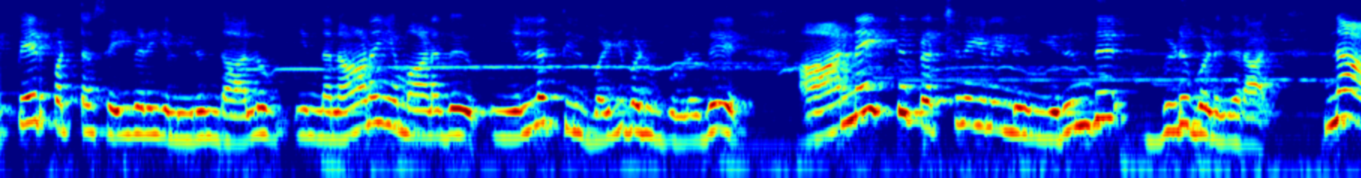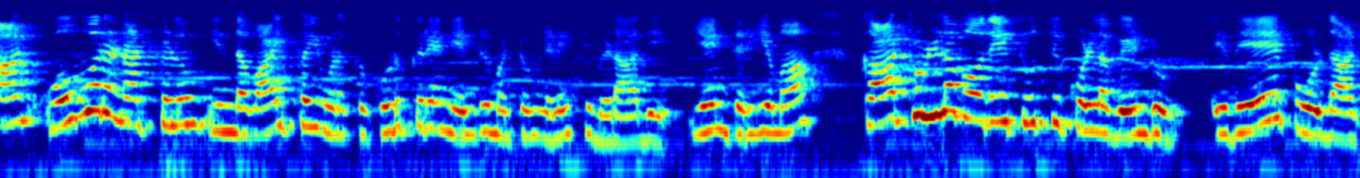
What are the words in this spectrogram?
எப்பேற்பட்ட செய்வனையில் இருந்தாலும் இந்த நாணயமானது உன் இல்லத்தில் வழிபடும் பொழுது அனைத்து பிரச்சனைகளிலும் இருந்து விடுபடுகிறாய். நான் ஒவ்வொரு நாட்களும் இந்த வாய்ப்பை உனக்கு கொடுக்கிறேன் என்று மட்டும் நினைத்து விடாதே. ஏன் தெரியுமா? காற்றுள்ள போதே தூத்து கொள்ள வேண்டும். இதே போல்தான்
